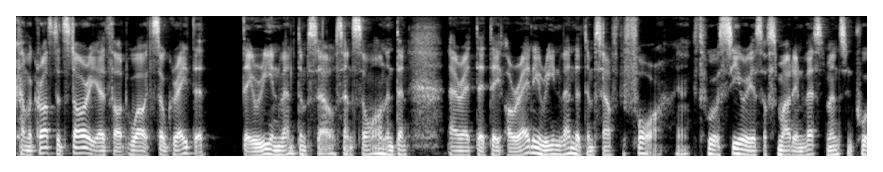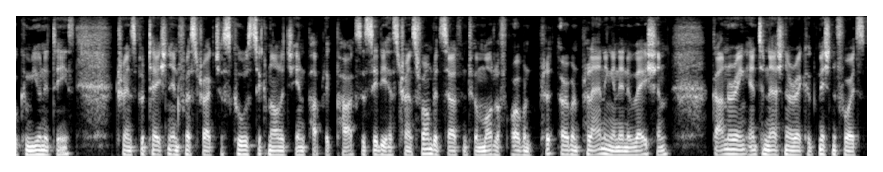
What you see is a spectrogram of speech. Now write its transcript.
come across that story, I thought, wow, it's so great that they reinvent themselves and so on. And then uh, I read that they already reinvented themselves before yeah, through a series of smart investments in poor communities, transportation infrastructure, schools, technology, and public parks. The city has transformed itself into a model of urban pl- urban planning and innovation, garnering international recognition for its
